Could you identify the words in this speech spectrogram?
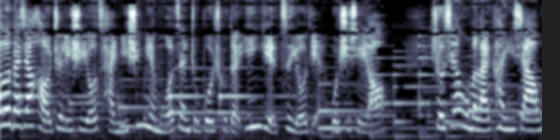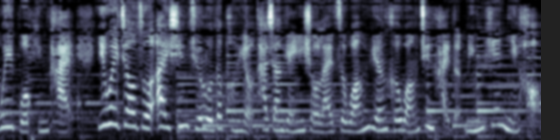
Hello，大家好，这里是由彩泥须面膜赞助播出的音乐自由点，我是雪瑶。首先，我们来看一下微博平台，一位叫做爱新觉罗的朋友，他想点一首来自王源和王俊凯的《明天你好》。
